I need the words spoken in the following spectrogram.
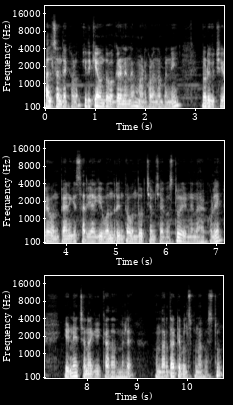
ಅಲಸಂದೆ ಕಾಳು. ಇದಕ್ಕೆ ಒಂದು ಒಗ್ಗರಣೆನ ಮಾಡ್ಕೊಳ್ಳೋಣ ಬನ್ನಿ. ನೋಡಿ ವೀಕ್ಷಕರೇ, ಒಂದು ಪ್ಯಾನಿಗೆ ಸರಿಯಾಗಿ ಒಂದರಿಂದ ಒಂದೂವರೆ ಚಮಚ ಆಗೋಷ್ಟು ಎಣ್ಣೆನ ಹಾಕ್ಕೊಳ್ಳಿ ಎಣ್ಣೆ ಚೆನ್ನಾಗಿ ಕಾದಾದಮೇಲೆ ಒಂದು ಅರ್ಧ ಟೇಬಲ್ ಸ್ಪೂನ್ ಆಗೋಷ್ಟು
